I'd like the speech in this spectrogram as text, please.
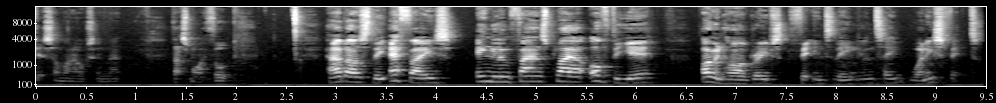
Get someone else in there. That's my thought. How does the FA's England Fans Player of the Year, Owen Hargreaves, fit into the England team when he's fit?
